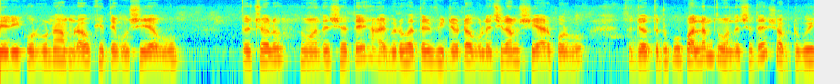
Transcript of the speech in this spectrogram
দেরি করব না, আমরাও খেতে বসে যাব। তো চলো, তোমাদের সাথে আইবুড়ো ভাতের ভিডিওটা বলেছিলাম শেয়ার করব। তো যতটুকু পারলাম, তোমাদের সাথে সবটুকুই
